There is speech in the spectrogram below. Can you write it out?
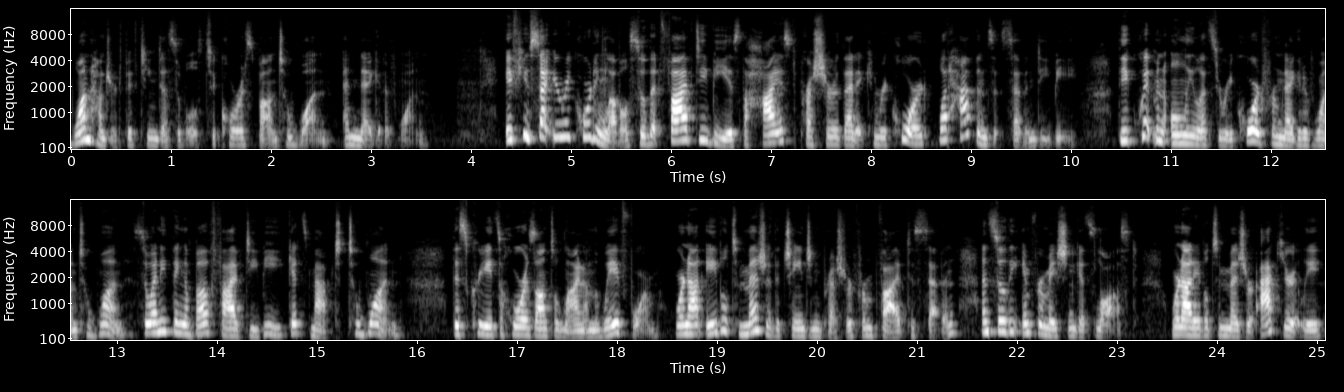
115 decibels to correspond to 1 and negative 1. If you set your recording level so that 5 dB is the highest pressure that it can record, what happens at 7 dB? The equipment only lets you record from negative 1 to 1, so anything above 5 dB gets mapped to 1. This creates a horizontal line on the waveform. We're not able to measure the change in pressure from 5 to 7, and so the information gets lost. We're not able to measure accurately,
